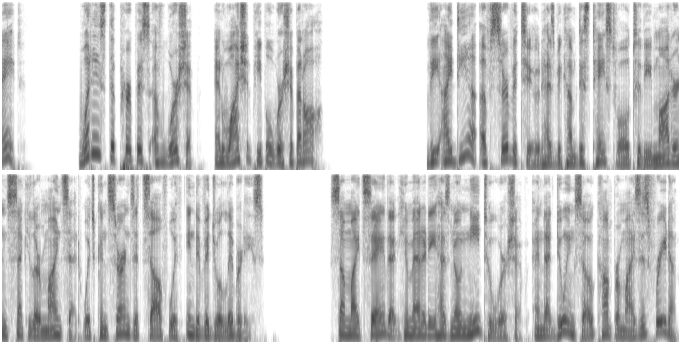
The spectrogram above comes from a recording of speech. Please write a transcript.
8. What is the purpose of worship and why should people worship at all? The idea of servitude has become distasteful to the modern secular mindset, which concerns itself with individual liberties. Some might say that humanity has no need to worship and that doing so compromises freedom.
